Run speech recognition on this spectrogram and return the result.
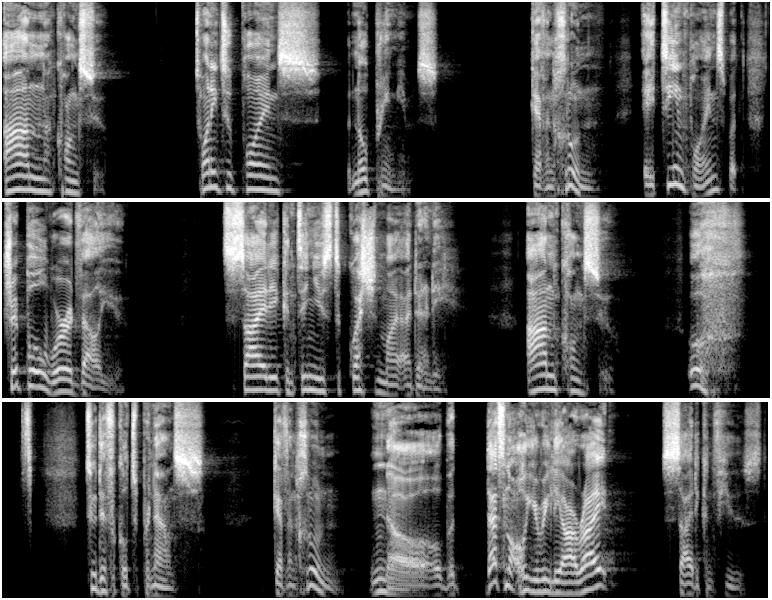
An Kwang Su. 22 points, but no premiums. Kevin Groen, 18 points, but triple word value. Society continues to question my identity. An Kwang Soo. Ooh, too difficult to pronounce. Kevin Groen. No, but that's not who you really are, right? Society confused.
